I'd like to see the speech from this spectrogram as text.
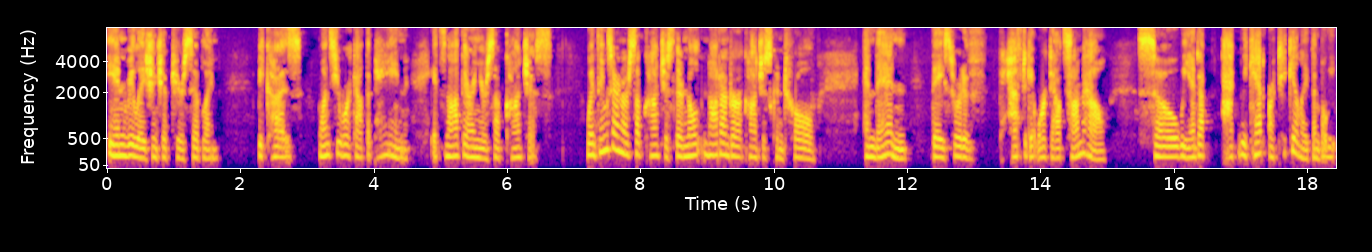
in relationship to your sibling. Because once you work out the pain, it's not there in your subconscious. When things are in our subconscious, they're no, not under our conscious control. And then they sort of have to get worked out somehow. So we end up, act, we can't articulate them, but we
